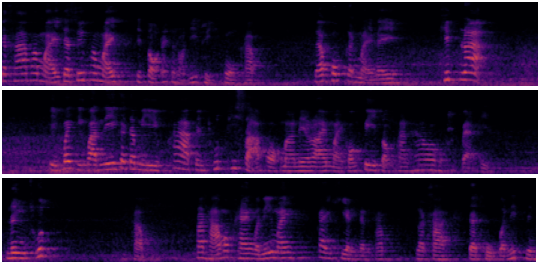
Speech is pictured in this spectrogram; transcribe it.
จะค้าผ้าไหมจะซื้อผ้าไหม ติดต่อได้ตลอด 24 ชั่วโมงครับ แล้วพบกันใหม่ในคลิปหน้า อีกไม่กี่วันนี้ก็จะมีผ้าเป็นชุดที่ 3 ออกมาในรายใหม่ของปี 2568 อีกหนึ่งชุดครับ ถ้าถามว่าแพงกว่านี้ไหมใกล้เคียงกันครับ ราคาจะถูกกว่านิดนึง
